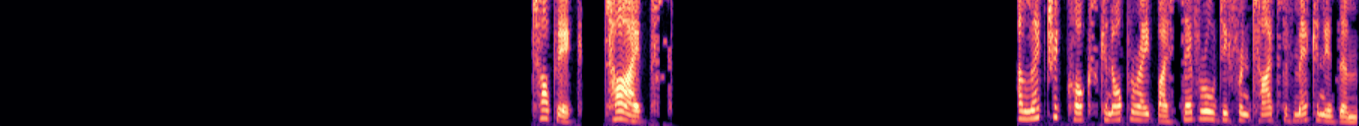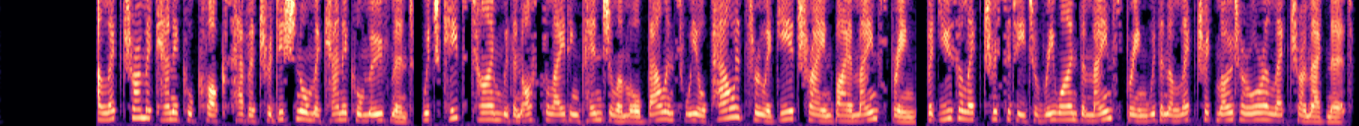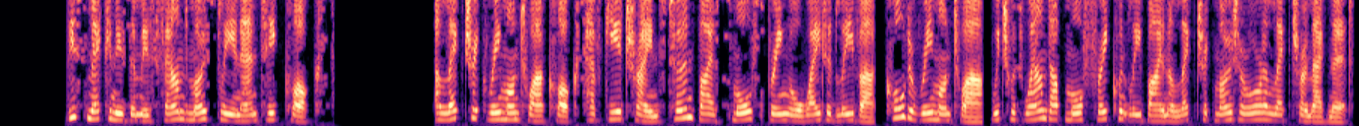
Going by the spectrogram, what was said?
Types. Electric clocks can operate by several different types of mechanism. Electromechanical clocks have a traditional mechanical movement, which keeps time with an oscillating pendulum or balance wheel powered through a gear train by a mainspring, but use electricity to rewind the mainspring with an electric motor or electromagnet. This mechanism is found mostly in antique clocks. Electric remontoir clocks have gear trains turned by a small spring or weighted lever, called a remontoir, which was wound up more frequently by an electric motor or electromagnet.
